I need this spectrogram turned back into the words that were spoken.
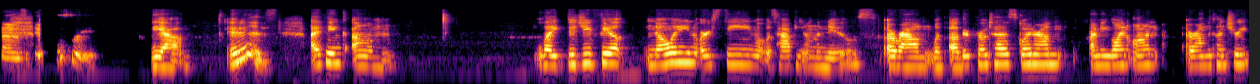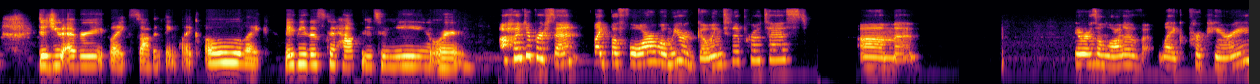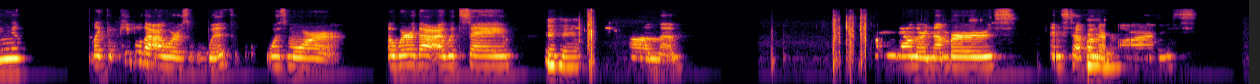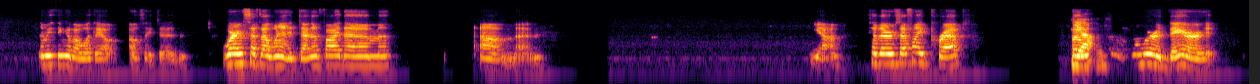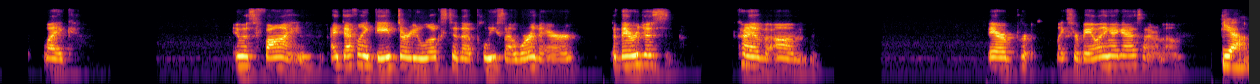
That was, it was history. Yeah, it is. I think, um, like, did you feel knowing or seeing what was happening on the news around with other protests going around i mean going on around the country did you ever like stop and think like oh like maybe this could happen to me or? A hundred percent. Like before when we were going to the protest um there was a lot of like preparing. Like the people that i was with was more aware that i would say Mm-hmm. Um, writing down their numbers and stuff on mm-hmm. their arms. Let me think about what they else they did. Wearing stuff that wouldn't identify them. Um, yeah. So there was definitely prep. But yeah. When we were there, like it was fine. I definitely gave dirty looks to the police that were there, but they were just kind of um they're like surveilling, I guess. I don't know. Yeah.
